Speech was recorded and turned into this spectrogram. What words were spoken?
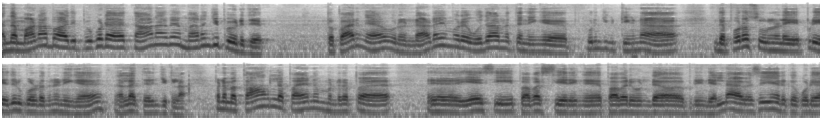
அந்த மன பாதிப்பு கூட தானாகவே மறைஞ்சு போயிடுது. இப்போ பாருங்கள் ஒரு நடைமுறை உதாரணத்தை நீங்கள் புரிஞ்சுக்கிட்டிங்கன்னா இந்த புற சூழ்நிலையை எப்படி எதிர்கொள்கிறதுன்னு நீங்கள் நல்லா தெரிஞ்சுக்கலாம். இப்போ நம்ம காரில் பயணம் பண்ணுறப்ப ஏசி பவர் ஸ்டியரிங்கு பவர் உண்டோ அப்படின்னு எல்லா வசதியும் இருக்கக்கூடிய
